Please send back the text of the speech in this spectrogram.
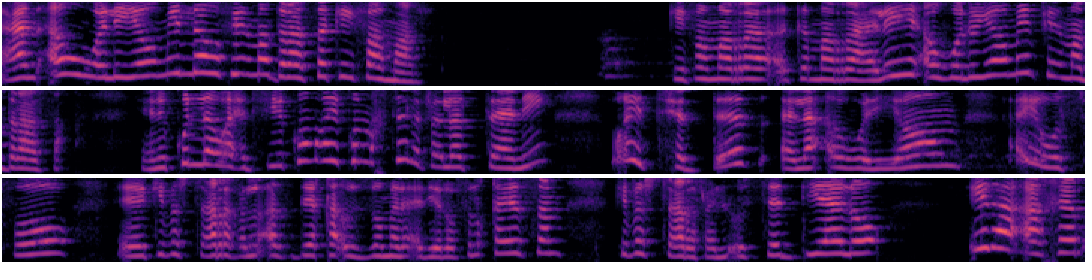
عن أول يوم له في المدرسة كيف مر؟ كيف مر مر عليه أول يوم في المدرسة؟ يعني كل واحد فيكم غيكون مختلف على الثاني وغيتحدث على أول يوم وصفه آه، كيفاش تعرف على الأصدقاء والزملاء ديالو في القسم كيفاش تعرف على الأستاذ ديالو إلى آخر.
